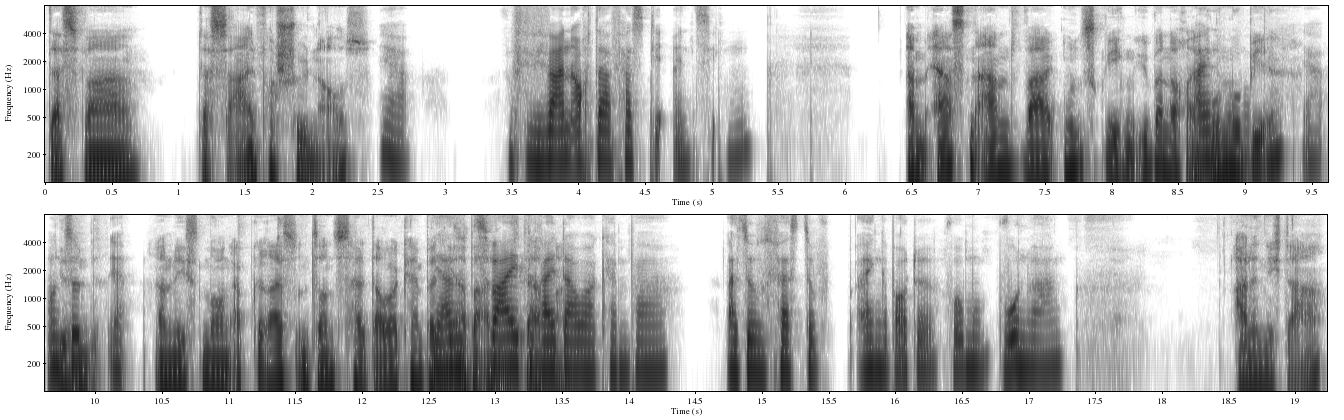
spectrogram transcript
Das war, das sah einfach schön aus. Ja. Wir waren auch da fast die einzigen. Am ersten Abend war uns gegenüber noch ein, Ein Wohnmobil, Ja, und so, sind ja, am nächsten Morgen abgereist und sonst halt Dauercamper, ja die so aber zwei, drei. Dauercamper. Also feste eingebaute Wohn Wohnwagen. alle nicht da.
